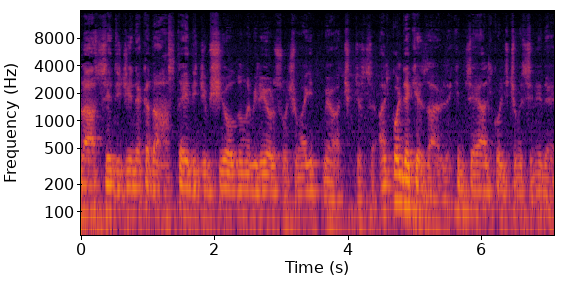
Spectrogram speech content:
rahatsız edici, ne kadar hasta edici bir şey olduğunu biliyoruz. Hoşuma gitmiyor açıkçası. Alkol de keza öyle. Kimseye alkol içmesini de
